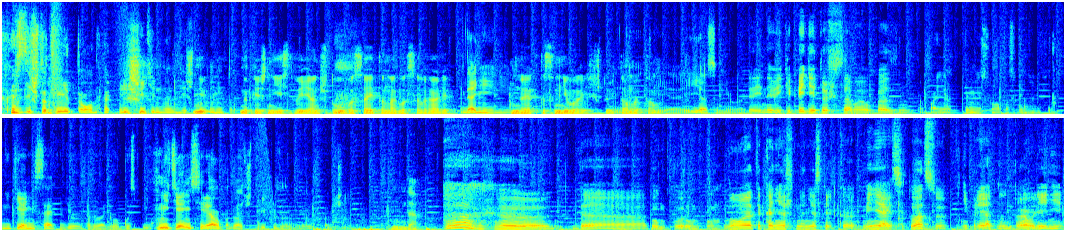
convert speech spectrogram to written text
здесь что-то не то, да. Решительно здесь что-то не, не то. Ну, конечно, есть вариант, что оба сайта нагло соврали. Да не, не. Но я как-то сомневаюсь, что и там, и там. Я, я сомневаюсь. Да и на Википедии то же самое указано. Ну, понятно, ты мне с ума посходили. Не те они сайты делают по 20, ой, господи. Не те они сериалы по 24 эпизода делают вообще. Да. Да, пум-пурум-пум. Ну, это, конечно, несколько меняет ситуацию в неприятном направлении.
